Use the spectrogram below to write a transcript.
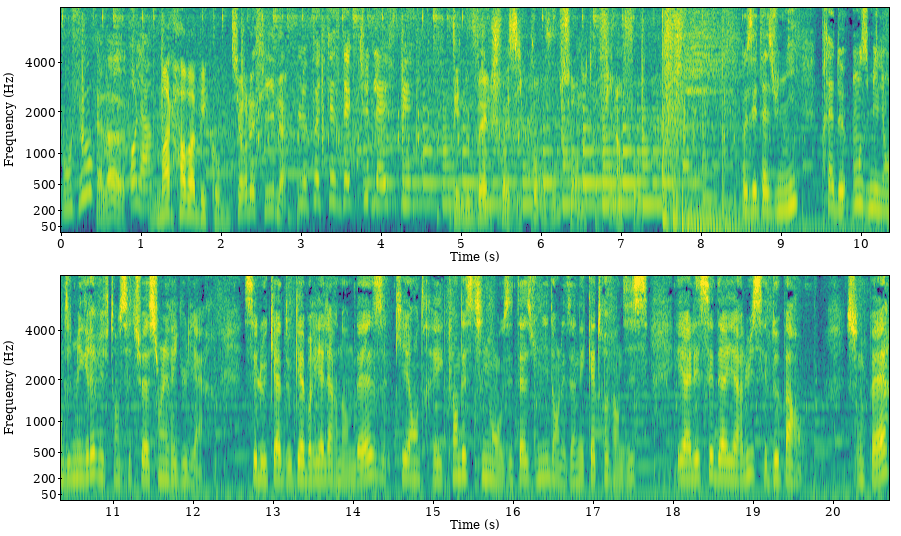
Bonjour. Hello. Hola. Marhaba bikoum. Sur le fil, Le podcast d'actu de l'AFP. des nouvelles choisies pour vous sur notre fil info. Aux États-Unis, près de 11 millions d'immigrés vivent en situation irrégulière. C'est le cas de Gabriel Hernandez, qui est entré clandestinement aux États-Unis dans les années 90 et a laissé derrière lui ses deux parents. Son père,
